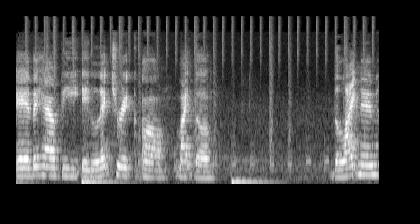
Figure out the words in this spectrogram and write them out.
and they have the electric, uh, like the, the lightning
